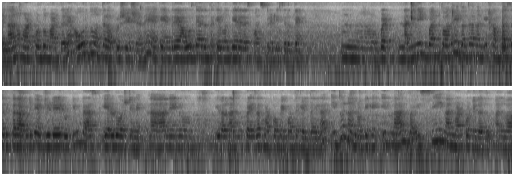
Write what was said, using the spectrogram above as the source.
ಎಲ್ಲಾನು ಮಾಡಿಕೊಂಡು ಮಾಡ್ತಾರೆ ಅವ್ರದ್ದು ಒಂಥರ ಅಪ್ರಿಷಿಯೇಷನ್ನೇ ಯಾಕೆಂದರೆ ಅವ್ರದ್ದೇ ಆದಂಥ ಕೆಲವೊಂದು ಬೇರೆ ರೆಸ್ಪಾನ್ಸಿಬಿಲಿಟೀಸ್ ಇರುತ್ತೆ. ಬಟ್ ನನಗೆ ಬಂತು ಅಂದರೆ ಇದೊಂಥರ ನನಗೆ ಕಂಪಲ್ಸರಿ ಥರ ಆಗ್ಬಿಟ್ಟಿದೆ. ಎವ್ರಿ ಡೇ ರುಟೀನ್ ಟಾಸ್ಕ್ ಎರಡು ಅಷ್ಟೇ ನಾನೇನು ಇದ್ರಲ್ಲಿ ನಾನು ಪ್ರೈಸ್ ಅಪ್ ಮಾಡ್ಕೊಬೇಕು ಅಂತ ಹೇಳ್ತಾ ಇಲ್ಲ. ಇದು ನನ್ನ ರುಟೀನೆ ಇದು ನಾನು ಬಯಸಿ ನಾನು ಮಾಡ್ಕೊಂಡಿರೋದು, ಅಲ್ವಾ?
